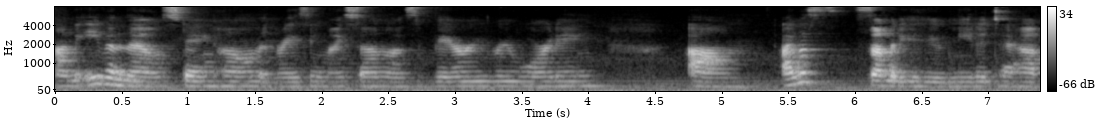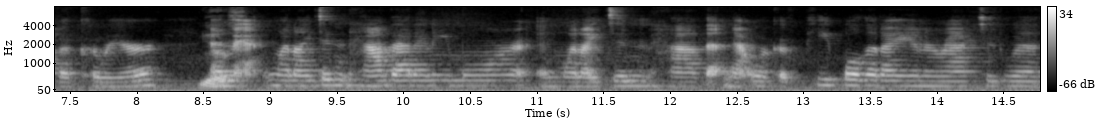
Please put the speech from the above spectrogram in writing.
um, even though staying home and raising my son was very rewarding, um, I was somebody who needed to have a career. Yes. And when I didn't have that anymore, and when I didn't have that network of people that I interacted with,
